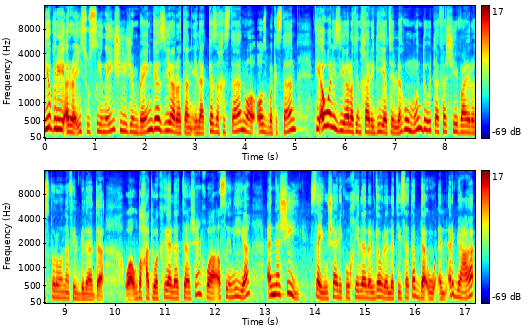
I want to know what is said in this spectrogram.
يجري الرئيس الصيني شي جين بينغ زيارة إلى كازاخستان وأوزبكستان في أول زيارة خارجية له منذ تفشي فيروس كورونا في البلاد. وأوضحت وكالة شينخوا الصينية أن شي سيشارك خلال الجولة التي ستبدأ الأربعاء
